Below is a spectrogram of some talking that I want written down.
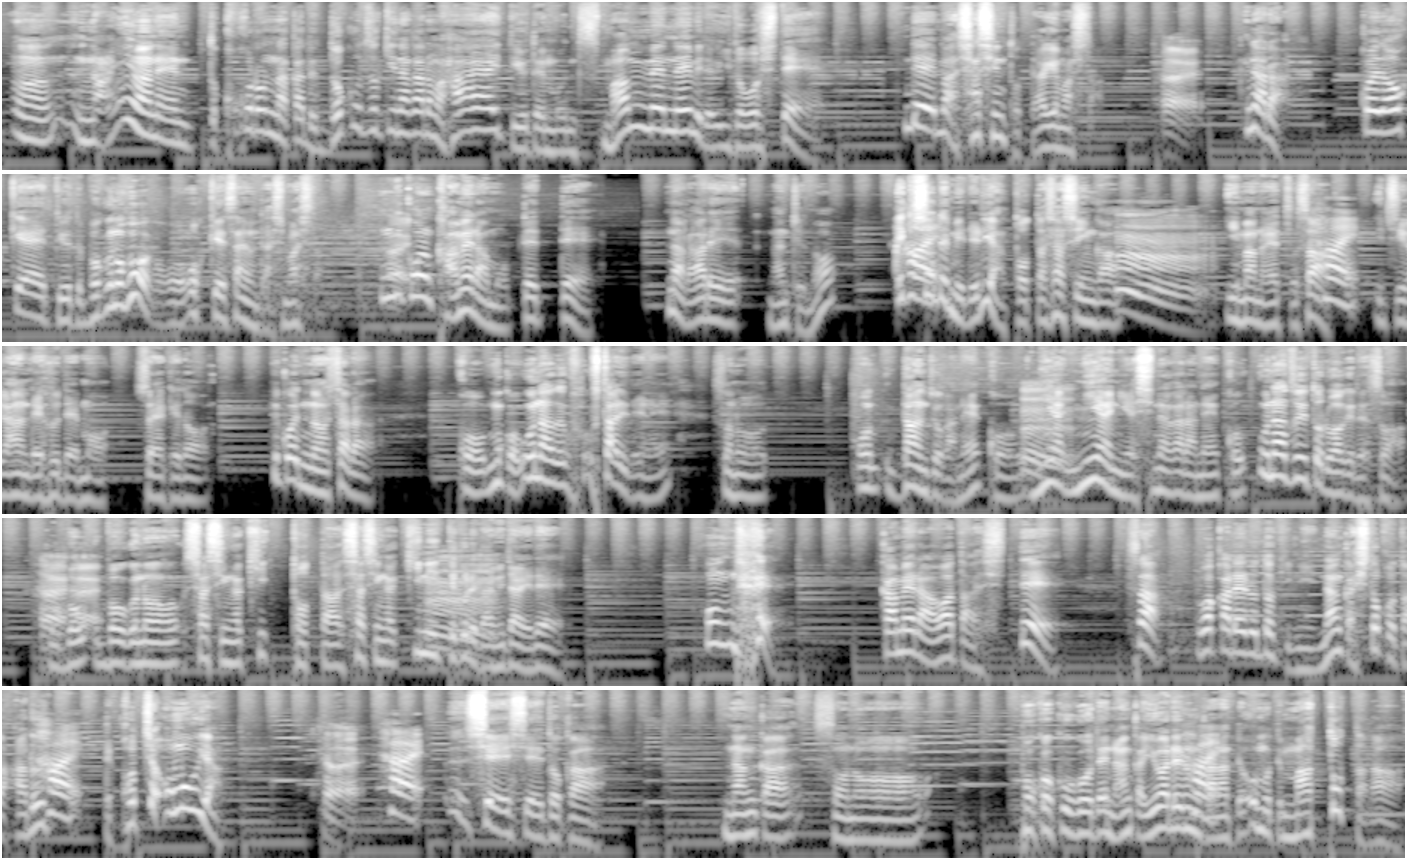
う、うん。うん、何やねんと心の中で毒づきながらも、はーいって言って、もう満面の笑みで移動して、で、まあ写真撮ってあげました。はい。なら、これで OK って言って僕の方がこう OK サインを出しました。で、はいこのカメラ持ってって、ならあれ、なんていうの？液晶で見れるやん、撮った写真が。うん。今のやつさ、はい一眼レフでもそうやけど、で、これのしたら、こう、向こう、うなず、二人でね、その、お男女がね、こう、うんニヤニヤニヤしながらね、こう、うなずいとるわけですわ。はいはいぼ僕の写真がき、撮った写真が気に入ってくれたみたいで、ほんで、カメラ渡して、さあ、別れる時になんか一言ある？っはい。て、こっちは思うやん。はい。はい。シェイシェイとか、なんか、その、母国語でなんか言われるのかなって思って待っとったら、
